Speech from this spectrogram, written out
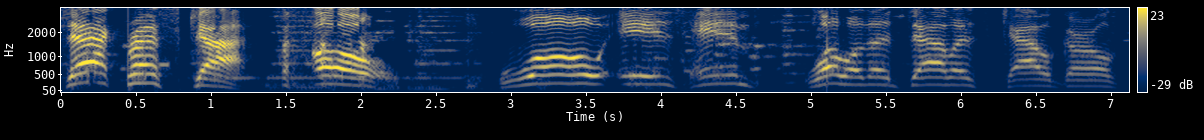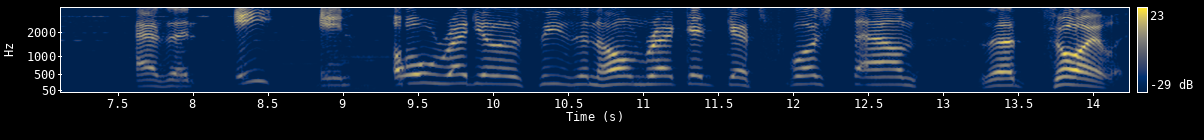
Dak Prescott. Oh, woe is him. Woe are the Dallas Cowgirls as an 8 in 0 regular season home record gets flushed down the toilet.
